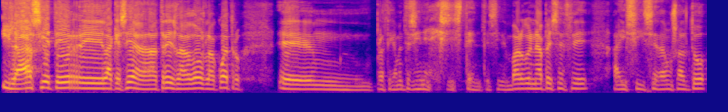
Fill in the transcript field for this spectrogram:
y la A7R, la que sea, la 3, la 2, la 4, prácticamente es inexistente. Sin embargo, en APS-C ahí sí se da un salto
